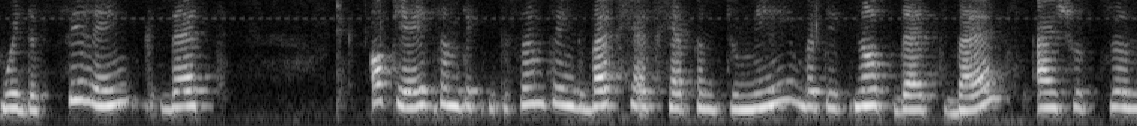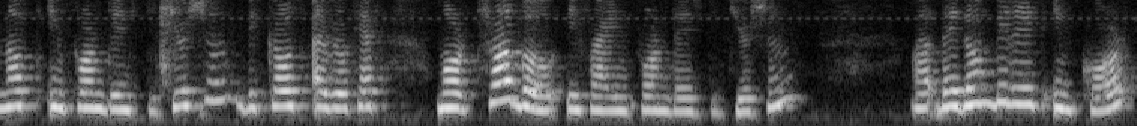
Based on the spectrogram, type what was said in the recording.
with the feeling that okay, something something bad has happened to me, but it's not that bad. I should uh, not inform the institutions because I will have more trouble if I inform the institutions. Uh, they don't believe in court,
